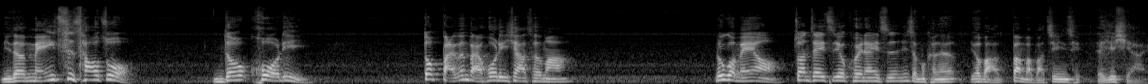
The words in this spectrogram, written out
你的每一次操作，你都获利，都百分百获利下车吗？如果没有赚这一只又亏那一只，你怎么可能有把办法把资金累积起来？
